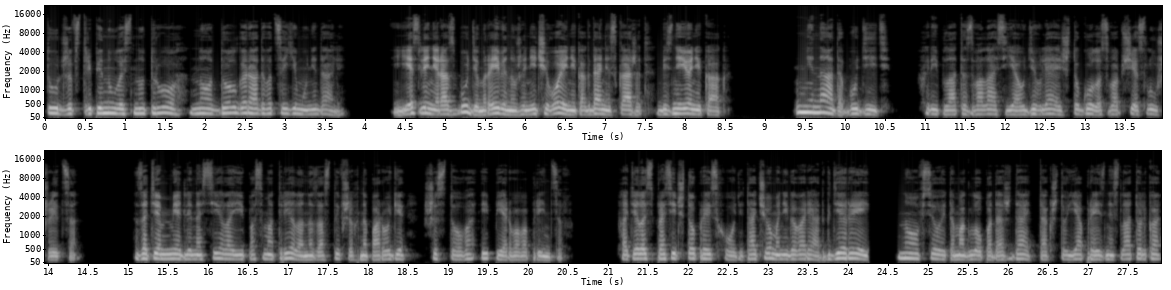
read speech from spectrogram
Тут же встрепенулось нутро, но долго радоваться ему не дали. «Если не разбудим, Рейвен уже ничего и никогда не скажет. Без нее никак. «Не надо будить», — хрипло отозвалась я, удивляясь, что голос вообще слушается. Затем медленно села и посмотрела на застывших на пороге шестого и первого принцев. Хотелось спросить, что происходит, о чем они говорят, где Рэй, но все это могло подождать, так что я произнесла только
